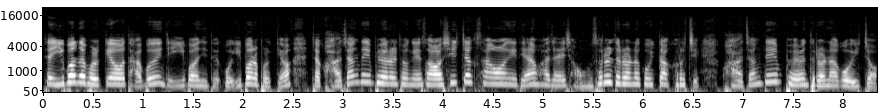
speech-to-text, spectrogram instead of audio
자, 2번을 볼게요. 답은 이제 2번이 되고 2번을 볼게요. 자, 과장된 표현을 통해서 시적 상황에 대한 화자의 정서를 드러내고 있다. 그렇지. 과장된 표현 드러나고 있죠.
